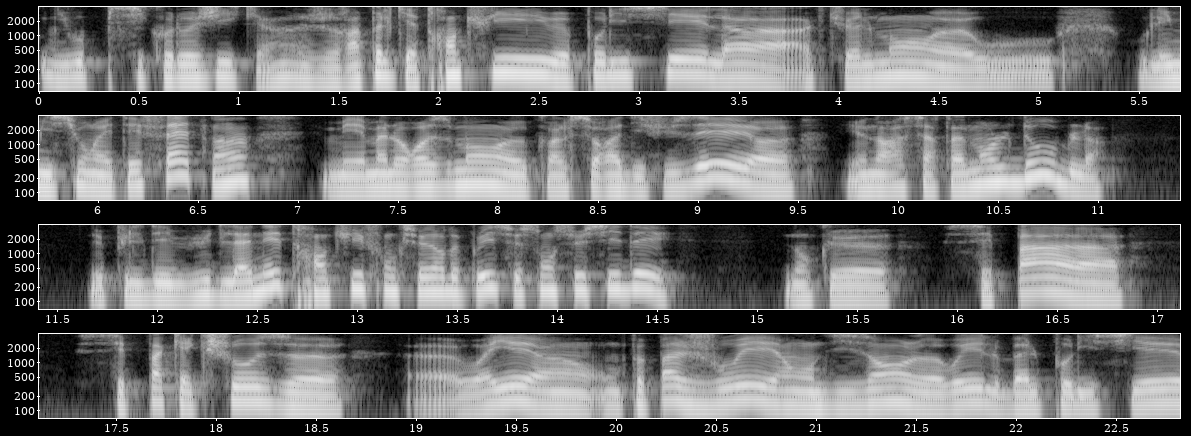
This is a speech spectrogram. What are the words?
au niveau psychologique. Hein. Je rappelle qu'il y a 38 euh, policiers là actuellement euh, où, où l'émission a été faite, hein. mais malheureusement euh, quand elle sera diffusée, il y en aura certainement le double. Depuis le début de l'année, 38 fonctionnaires de police se sont suicidés. Donc c'est pas c'est pas quelque chose vous voyez, hein, on peut pas jouer en disant oui le bel policier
